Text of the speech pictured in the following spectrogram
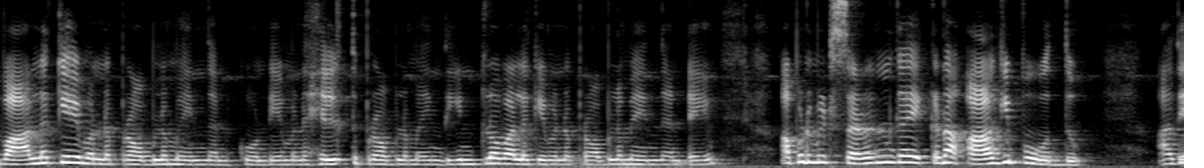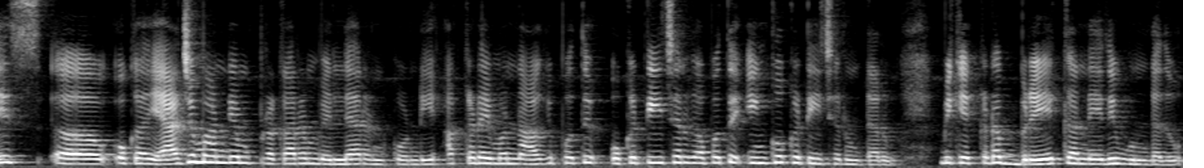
వాళ్ళకే ఏమన్నా ప్రాబ్లం అయిందనుకోండి ఏమైనా హెల్త్ ప్రాబ్లం అయింది ఇంట్లో వాళ్ళకి ఏమైనా ప్రాబ్లం అయిందంటే అప్పుడు మీరు సడన్గా ఎక్కడ ఆగిపోవద్దు. అదే ఒక యాజమాన్యం ప్రకారం వెళ్ళారనుకోండి అక్కడ ఏమన్నా ఆగిపోతే ఒక టీచర్ కాకపోతే ఇంకొక టీచర్ ఉంటారు. మీకు ఎక్కడ బ్రేక్ అనేది ఉండదు.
